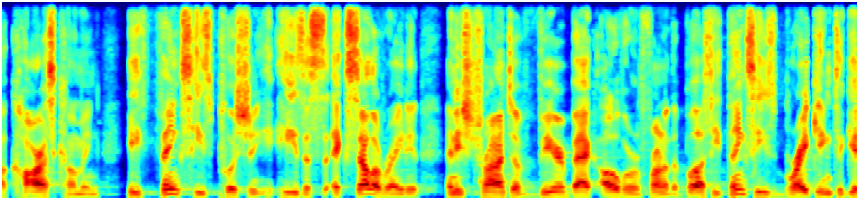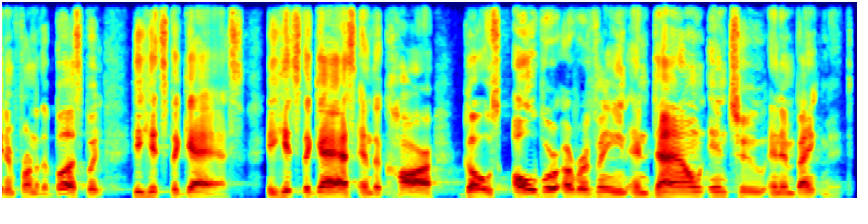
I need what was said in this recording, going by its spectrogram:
A car is coming. He thinks he's pushing, he's accelerated, and he's trying to veer back over in front of the bus. He thinks he's braking to get in front of the bus, but he hits the gas. He hits the gas, and the car goes over a ravine and down into an embankment.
